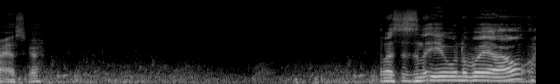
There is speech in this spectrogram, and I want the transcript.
Alright, let's go. Unless there's an eel on the way out.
